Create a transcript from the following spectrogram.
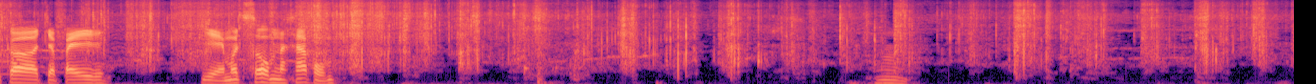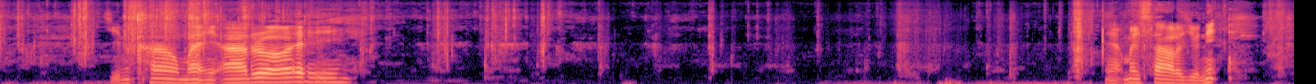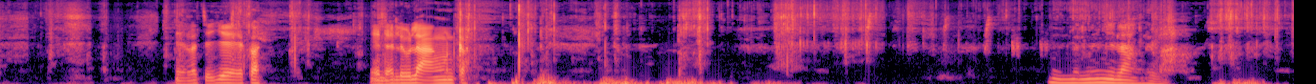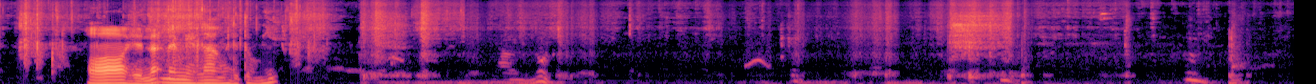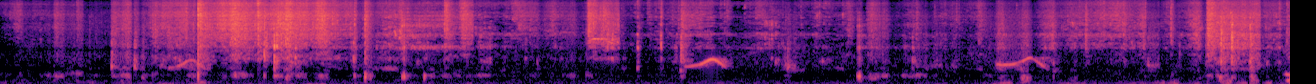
นี่ก็จะไปแย่มดส้มนะครับผมอืมกินข้าวไม่อร่อย เนี่ยไม่เศร้าเราอยู่นี่ เดี๋ยวเราจะแย่ก่อน เดี๋ยวเรารู้ล้างมันก่อนอืมมันไม่มีรางเลยว่ะ อ๋อ เห็นแล้วนั่นไงรางมันอยู่ตรงนี้ โอ้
